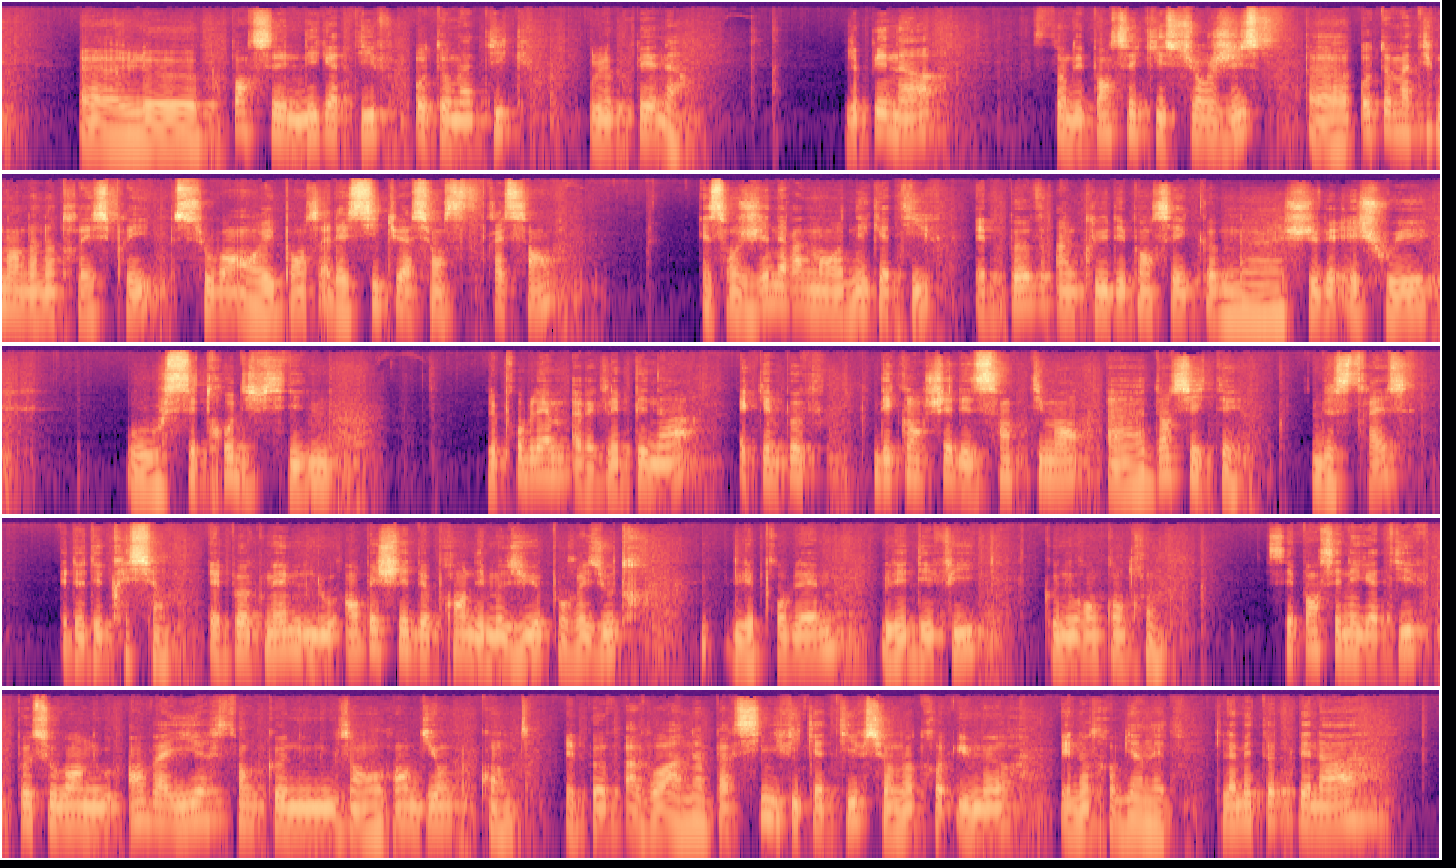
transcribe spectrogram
le pensée négative automatique ou le PNA. Le PNA sont des pensées qui surgissent automatiquement dans notre esprit, souvent en réponse à des situations stressantes elles sont généralement négatives et peuvent inclure des pensées comme euh, je vais échouer ou c'est trop difficile. Le problème avec les PNA est qu'elles peuvent déclencher des sentiments euh, d'anxiété, de stress et de dépression. Elles peuvent même nous empêcher de prendre des mesures pour résoudre les problèmes, les défis que nous rencontrons. Ces pensées négatives peuvent souvent nous envahir sans que nous nous en rendions compte et peuvent avoir un impact significatif sur notre humeur et notre bien-être. La méthode PENA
